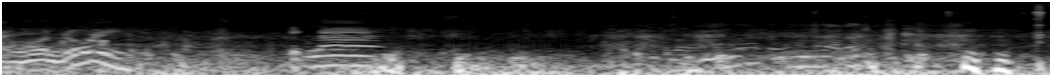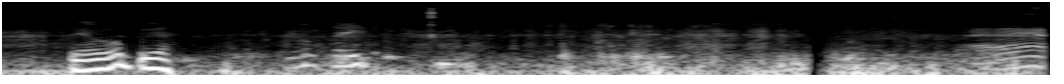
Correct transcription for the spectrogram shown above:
Thằng มนด้วยเด็กลา ดีมากดีมากแล้ว เดี๋ยวรบเรือ ลูกตี อ่า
